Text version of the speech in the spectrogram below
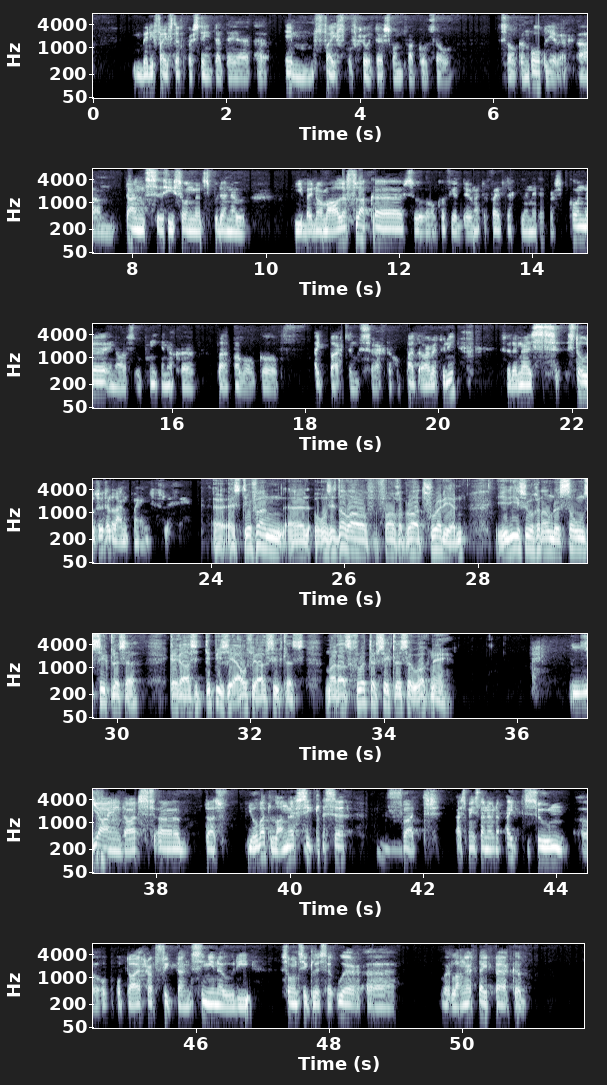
by die 50% dat hy 'n M5 of groter sonvakkel sal sal kan oplewer. Ehm um, tans is die son met spoed nou hier by normale vlakke so ongeveer 350 km/s en daar's ook nie enige plasmawolke of uitbarstings regtig op pad aarde toe nie. So dinge is stil soos 'n landmyn soos hulle sê. Uh, Stefan, uh, ons het al al van gepraat voorheen hierdie sogenaamde sonsiklusse. Kyk, daar's 'n tipiese 11 jaar siklus, maar daar's groter siklusse ook nê. Nee. Ja, en daar's uh daar's heelwat langer siklusse wat as mens dan nou uitzoom uh, op op daai grafiek dan sien jy nou hoe die sonsiklusse oor uh oor langer tydperke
